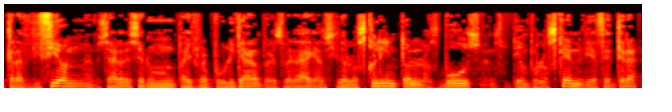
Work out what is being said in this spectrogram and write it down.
tradición, a pesar de ser un país republicano, pero es verdad que han sido los Clinton, los Bush, en su tiempo los Kennedy, etcétera,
